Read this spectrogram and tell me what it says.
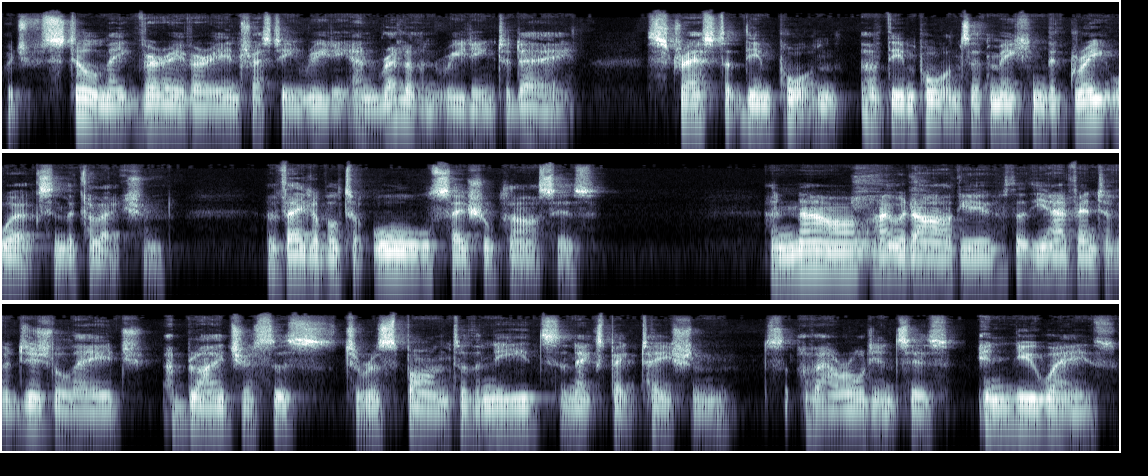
which still make very, very interesting reading and relevant reading today, stressed at the important, of the importance of making the great works in the collection available to all social classes. And now I would argue that the advent of a digital age obliges us to respond to the needs and expectations of our audiences in new ways.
